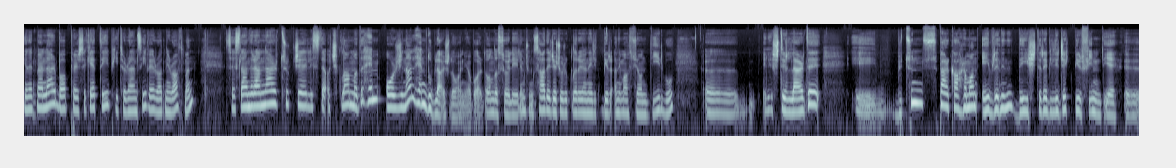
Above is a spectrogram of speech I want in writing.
Yönetmenler Bob Persichetti, Peter Ramsey ve Rodney Rothman. Seslendirenler Türkçe liste açıklanmadı. Hem orijinal hem dublajlı oynuyor bu arada. Onu da söyleyelim. Çünkü sadece çocuklara yönelik bir animasyon değil bu. Ee, eleştirilerde e, bütün süper kahraman evrenini değiştirebilecek bir film diye e,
